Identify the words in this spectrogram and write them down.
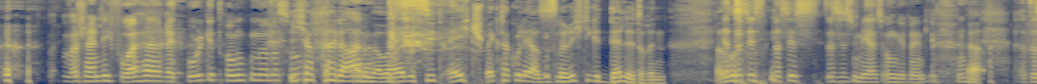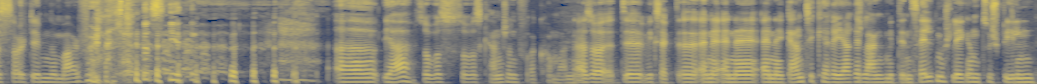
wahrscheinlich vorher Red Bull getrunken oder so. Ich habe keine Ahnung, aber das sieht echt spektakulär aus. Es ist eine richtige Delle drin. Also ja, das ist, das ist, das ist mehr als ungewöhnlich. Ja. Das sollte im Normalfall nicht passieren. äh, ja, sowas, sowas kann schon vorkommen. Also, wie gesagt, äh, eine, eine, eine ganze Karriere lang mit denselben Schlägern zu spielen,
